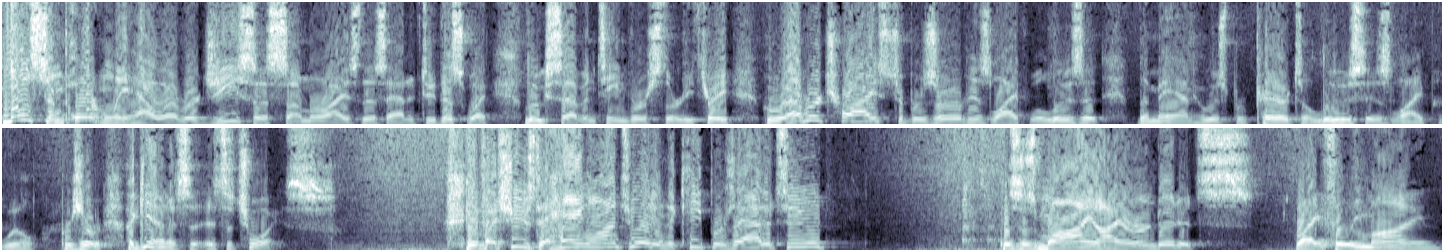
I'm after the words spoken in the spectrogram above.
Most importantly, however, Jesus summarized this attitude this way Luke 17, verse 33 Whoever tries to preserve his life will lose it. The man who is prepared to lose his life will preserve it. Again, it's a, it's a choice. If I choose to hang on to it in the keeper's attitude, this is mine, I earned it, it's rightfully mine,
